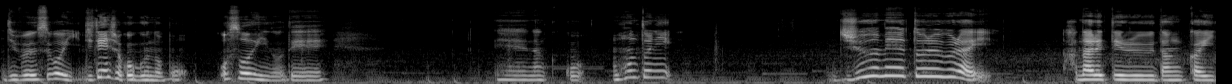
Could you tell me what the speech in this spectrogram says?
自分すごい自転車こぐのも遅いのでえー、なんかこうもう本当に10メートルぐらい離れてる段階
